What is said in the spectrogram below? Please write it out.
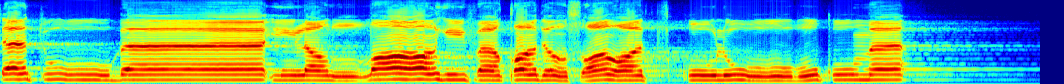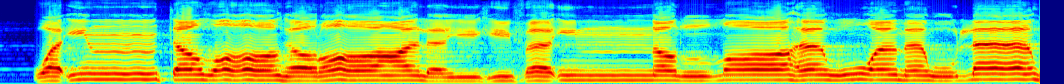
tatuba ila Allahi faqad sarat kulubukuma. وإن تظاهرا عليه فإن الله هو مولاه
